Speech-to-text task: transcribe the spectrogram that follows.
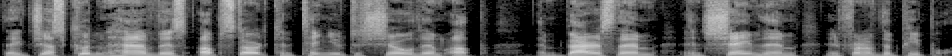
They just couldn't have this upstart continue to show them up, embarrass them, and shame them in front of the people.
